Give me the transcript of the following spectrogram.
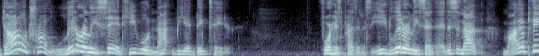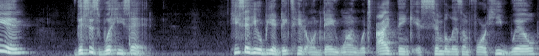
Donald Trump literally said he will not be a dictator for his presidency. He literally said that. This is not my opinion. This is what he said. He said he will be a dictator on day one, which I think is symbolism for he will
